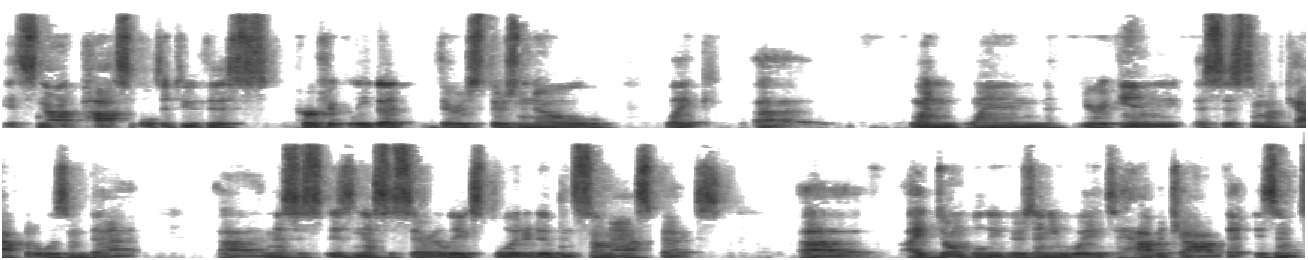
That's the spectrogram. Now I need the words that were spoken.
it's not possible to do this perfectly. That there's there's no like uh, when when you're in a system of capitalism that uh, necess- is necessarily exploitative in some aspects, uh, I don't believe there's any way to have a job that isn't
